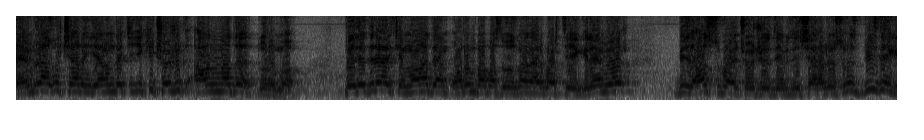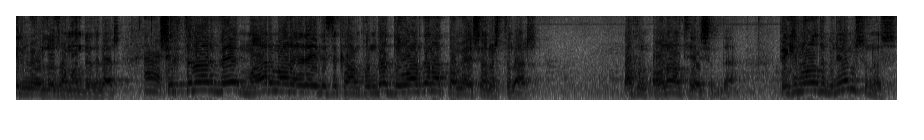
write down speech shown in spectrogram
Emrah Uçar'ın yanındaki iki çocuk anladı durumu. Ve dediler ki madem onun babası uzman erbaş diye giremiyor, biz asubay çocuğuyuz diye bizi içeri alıyorsunuz, biz de girmiyoruz o zaman dediler. Evet. Çıktılar ve Marmara Ereğlisi kampında duvardan atlamaya çalıştılar. Bakın 16 yaşında. Peki ne oldu biliyor musunuz?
